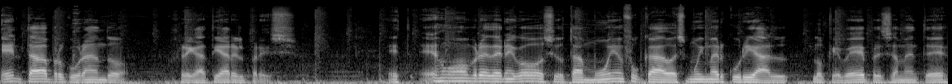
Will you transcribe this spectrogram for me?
él estaba procurando regatear el precio. Es un hombre de negocio, está muy enfocado, es muy mercurial. Lo que ve precisamente es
